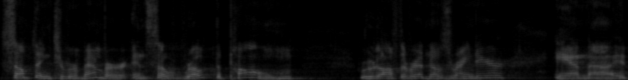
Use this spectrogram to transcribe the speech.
something to remember, and so wrote the poem, Rudolph the Red-Nosed Reindeer. And uh, it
